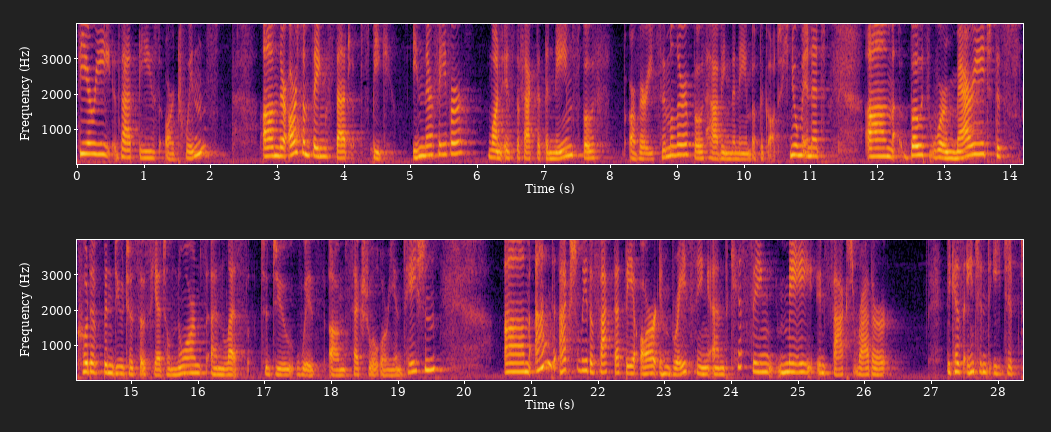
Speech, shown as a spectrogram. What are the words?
theory that these are twins. Um, there are some things that speak in their favor. One is the fact that the names both are very similar, both having the name of the god Chnum in it. Um, both were married. This could have been due to societal norms and less to do with um, sexual orientation. Um, and actually, the fact that they are embracing and kissing may, in fact, rather, because ancient Egypt,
